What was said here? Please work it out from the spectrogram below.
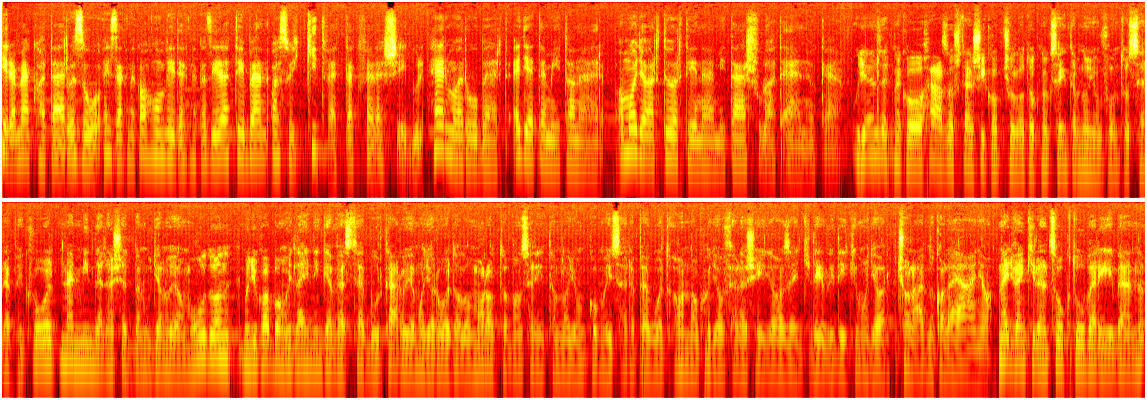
Mennyire meghatározó ezeknek a honvédeknek az életében az, hogy kit vettek feleségül. Herman Robert, egyetemi tanár, a Magyar Történelmi Társulat elnöke. Ugye ezeknek a házastársi kapcsolatoknak szerintem nagyon fontos szerepük volt, nem minden esetben ugyanolyan módon. Mondjuk abban, hogy Leiningen Westerburg Károly a magyar oldalon maradt, abban szerintem nagyon komoly szerepe volt annak, hogy a felesége az egy délvidéki magyar családnak a leánya. 49. októberében,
